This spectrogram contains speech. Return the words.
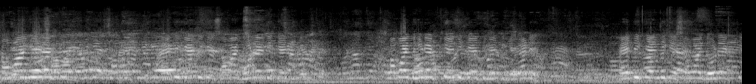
সবাই মিলে একটু এদিকে এদিকে, সবাই ধরে এদিকে এদিকে। সবাই ধরে একটু এদিকে এদিকে এদিকে এদিকে এদিকে, সবাই ধরে একটু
